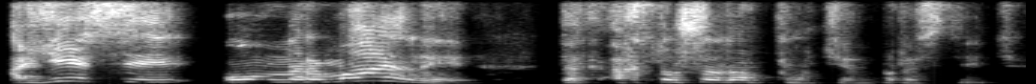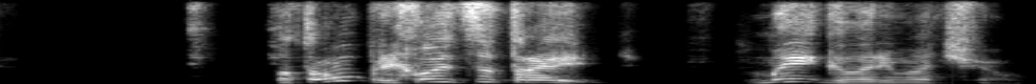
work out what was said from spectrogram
А если он нормальный, так а кто же тогда Путин, простите? Потому приходится травить. Мы говорим о чем?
